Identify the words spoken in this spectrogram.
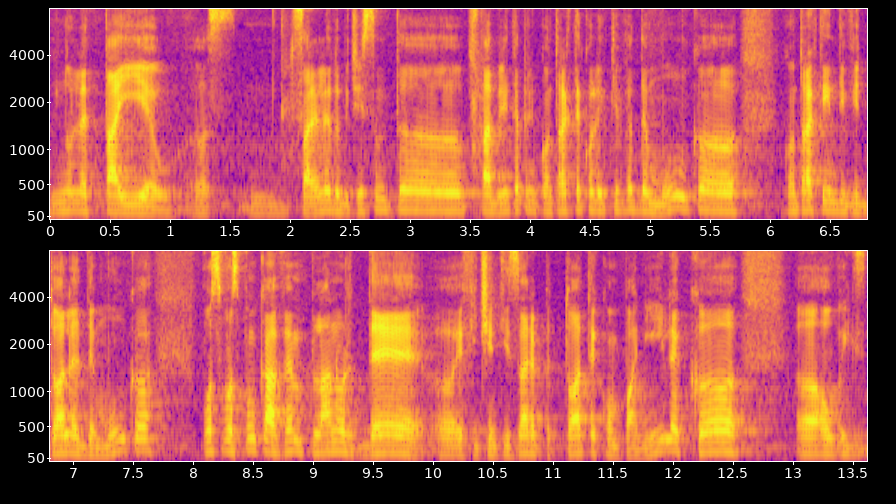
nu le tai eu. Uh, Salariile de obicei sunt uh, stabilite prin contracte colective de muncă, contracte individuale de muncă. Pot să vă spun că avem planuri de uh, eficientizare pe toate companiile, că uh, au ex-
